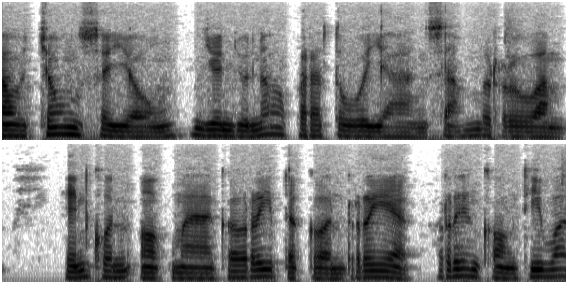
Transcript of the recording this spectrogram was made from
กาจ้องสยองยืนอยู่นอกประตูอย่างสำรวม เห็นคนออกมาก็รีบตะโกนเรียก เรื่องของที่ว่า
